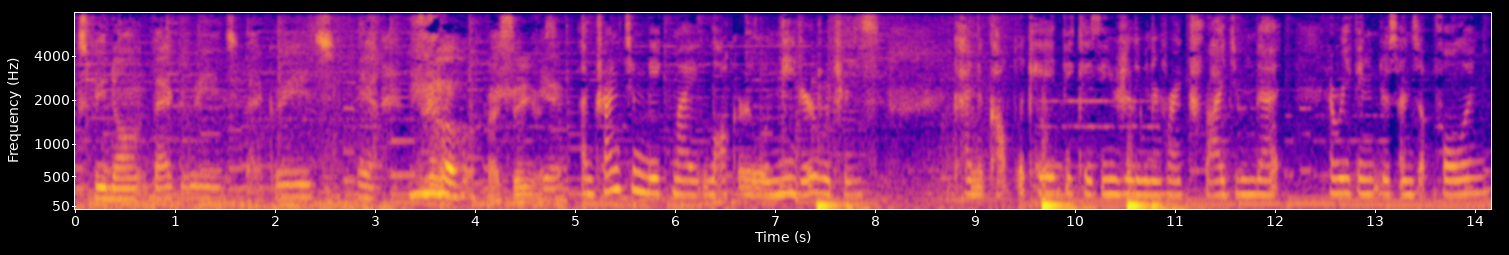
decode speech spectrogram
If you don't, bad grades, bad grades. Yeah. No. I see. I Yeah. see. I'm trying to make my locker a little neater, which is kind of complicated because usually whenever I try doing that, everything just ends up falling.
